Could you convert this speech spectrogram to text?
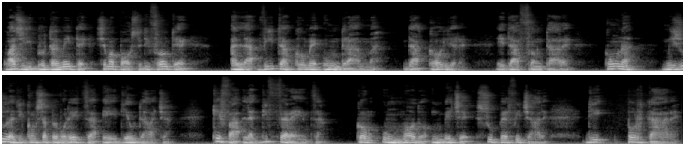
Quasi brutalmente siamo posti di fronte alla vita come un dramma da accogliere e da affrontare con una misura di consapevolezza e di audacia che fa la differenza con un modo invece superficiale di portare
